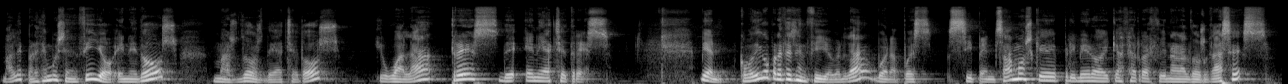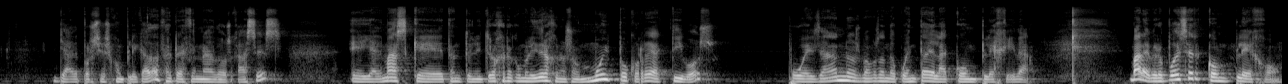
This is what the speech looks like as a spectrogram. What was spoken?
¿Vale? Parece muy sencillo. N2 más 2 de H2 igual a 3 de NH3. Bien, como digo, parece sencillo, ¿verdad? Bueno, pues si pensamos que primero hay que hacer reaccionar a dos gases, ya de por sí es complicado hacer reaccionar a dos gases, eh, y además que tanto el nitrógeno como el hidrógeno son muy poco reactivos, pues ya nos vamos dando cuenta de la complejidad. Vale, pero puede ser complejo.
